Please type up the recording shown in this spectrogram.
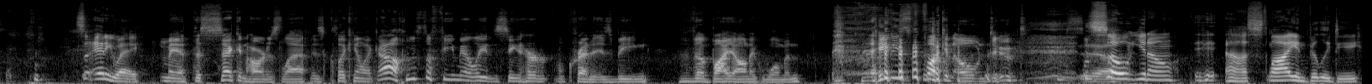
so anyway, Man, the second hardest laugh is clicking like, oh, who's the female lead and seeing her credit as being the bionic woman. The 80s fucking own, dude. so you know, uh, Sly and Billy Dee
